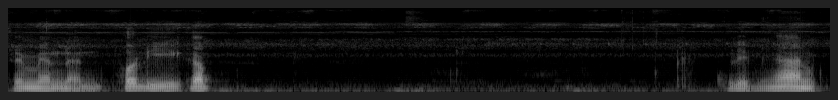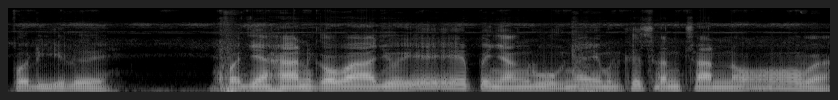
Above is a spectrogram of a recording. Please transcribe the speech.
จะแม่นนั่นพอดีครับเล่นงานพอดีเลยพญาหารก็ว่าอยู่เอ๊ะเป็นหยังลูกไงมันคือสันๆเนาะวะ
